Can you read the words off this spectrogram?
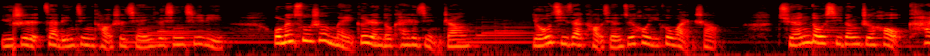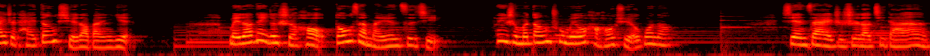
于是，在临近考试前一个星期里，我们宿舍每个人都开始紧张，尤其在考前最后一个晚上，全都熄灯之后开着台灯学到半夜。每到那个时候，都在埋怨自己，为什么当初没有好好学过呢？现在只知道记答案，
